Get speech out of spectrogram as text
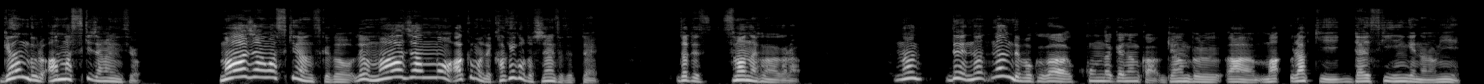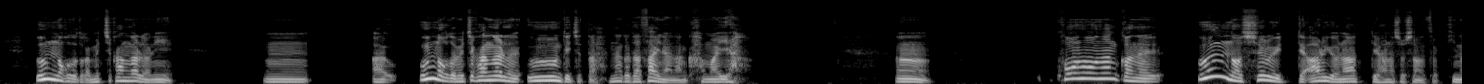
ギャンブルあんま好きじゃないんですよ。麻雀は好きなんですけど、でも麻雀もあくまで掛け事しないんですよ、絶対。だってつまんなくなるから。なんで、な、なんで僕がこんだけなんかギャンブル、あま、ラッキー大好き人間なのに、運のこととかめっちゃ考えるのに、うーん、あ、運のことめっちゃ考えるのに、うーんって言っちゃった。なんかダサいな、なんか。まあいいや。うん。このなんかね、運の種類ってあるよなっていう話をしたんですよ。昨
